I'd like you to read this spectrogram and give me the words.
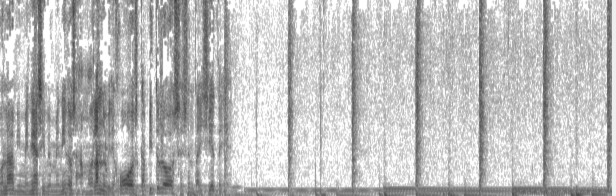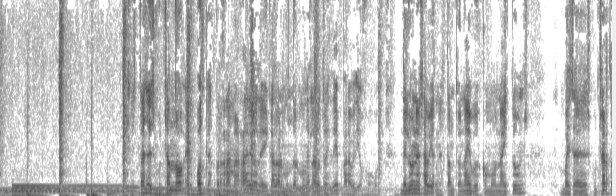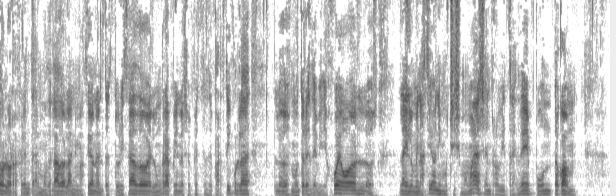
Hola, bienvenidas y bienvenidos a Modelando Videojuegos, capítulo 67. Estás escuchando el podcast programa radio dedicado al mundo del modelado 3D para videojuegos. De lunes a viernes, tanto en iBooks como en iTunes, vais a escuchar todo lo referente al modelado, la animación, el texturizado, el unwrapping, los efectos de partículas, los motores de videojuegos, los, la iluminación y muchísimo más en ruby3d.com.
